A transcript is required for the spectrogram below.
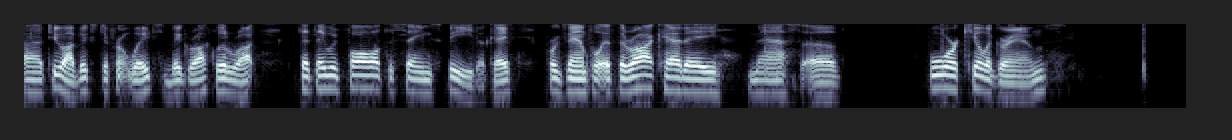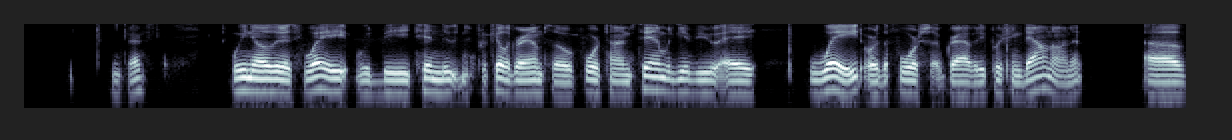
uh, two objects, different weights, big rock, little rock, that they would fall at the same speed, okay? For example, if the rock had a mass of 4 kilograms, okay, we know that its weight would be 10 newtons per kilogram, so 4 times 10 would give you a weight, or the force of gravity pushing down on it, of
